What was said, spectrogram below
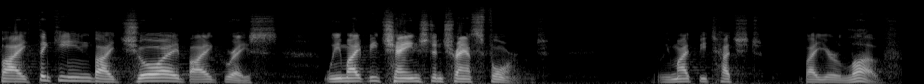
by thinking, by joy, by grace, we might be changed and transformed. We might be touched by your love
